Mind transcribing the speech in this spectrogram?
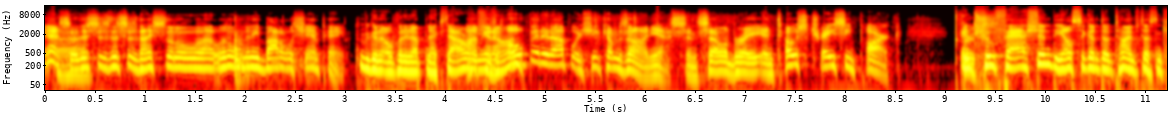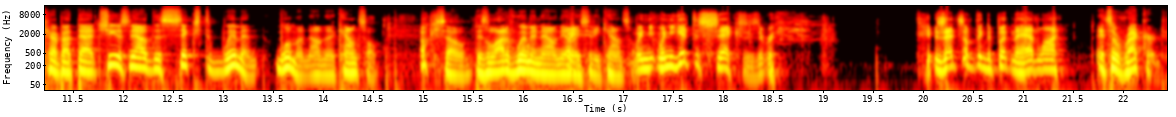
yeah. So this is this is a nice little uh, little mini bottle of champagne. We're going to open it up next hour. I'm going to on. open it up when she comes on. Yes, and celebrate and toast Traci Park. In true fashion, the El Segundo Times doesn't care about that. She is now the sixth women woman on the council. Okay. So there's a lot of women now in the LA City Council. when you, when you get to six, is it? re- Is that something to put in the headline? It's a record.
